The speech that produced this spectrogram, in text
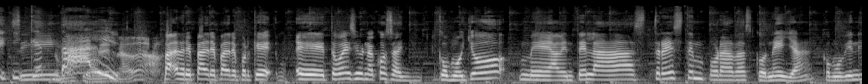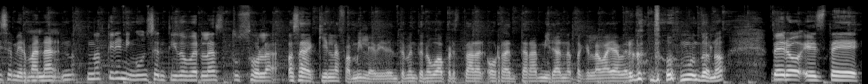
¿Y Sí. qué No tal? nada. Padre, padre, padre, porque eh, te voy a decir una cosa, como yo me aventé las tres temporadas con ella, como bien dice mi hermana, no, no tiene ningún sentido verlas tú sola, o sea, aquí en la familia, evidentemente no voy a prestar o rentar a Miranda para que la vaya a ver con todo el mundo, ¿no? Pero este,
